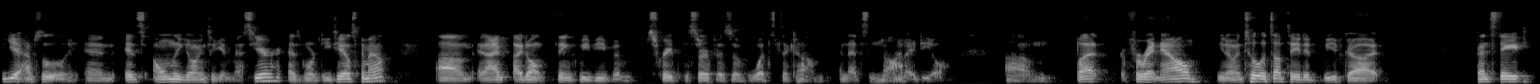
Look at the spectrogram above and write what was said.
Yeah, absolutely. And it's only going to get messier as more details come out. Um, and I, I don't think we've even scraped the surface of what's to come, and that's not ideal. Um, but for right now, you know, until it's updated, we've got Penn State,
